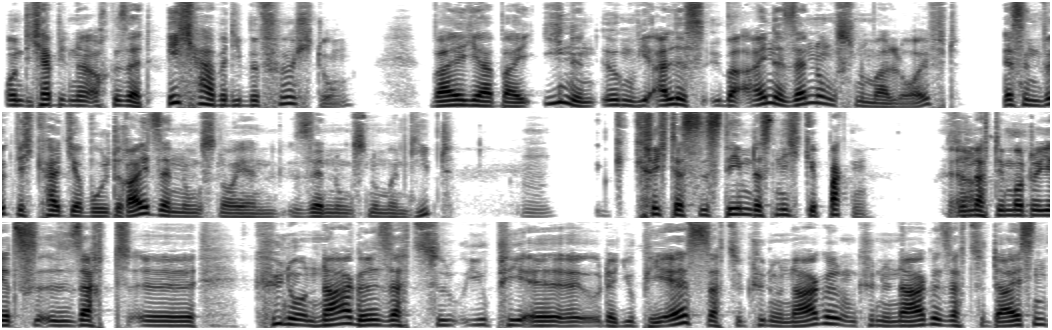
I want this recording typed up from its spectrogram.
Und ich habe dann auch gesagt, ich habe die Befürchtung, weil ja bei Ihnen irgendwie alles über eine Sendungsnummer läuft, es in Wirklichkeit ja wohl drei Sendungsneuen, Sendungsnummern gibt, Mhm. kriegt das System das nicht gebacken. So Ja. nach dem Motto, jetzt äh, sagt äh, Kühne und Nagel, sagt zu UP, äh, oder UPS, sagt zu Kühne und Nagel und Kühne und Nagel sagt zu Dyson,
